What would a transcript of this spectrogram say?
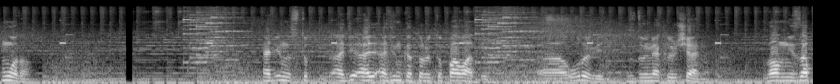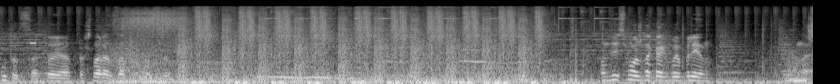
Вот он. Один, из туп... один, один который туповатый э, уровень с двумя ключами. Главное не запутаться, а то я в прошлый раз запутался. Ну здесь можно как бы, блин, не знаю.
